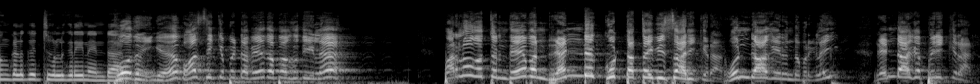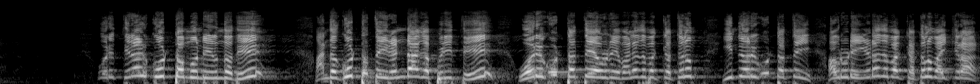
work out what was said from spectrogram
உங்களுக்கு சொல்கிறேன் என்றார். போதும் இங்க வாசிக்கப்பட்ட வேத பகுதியில் பரலோகத்தின் தேவன் ரெண்டு கூட்டத்தை விசாரிக்கிறார். ஒன்றாக இருந்தவர்களை ரெண்டாக பிரிக்கிறார். ஒரு திரள் கூட்டம் ஒன்று இருந்தது. அந்த கூட்டத்தை இரண்டாக பிரித்து ஒரு கூட்டத்தை அவருடைய வலது பக்கத்திலும் இன்னொரு கூட்டத்தை அவருடைய இடது பக்கத்திலும் வைக்கிறார்.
